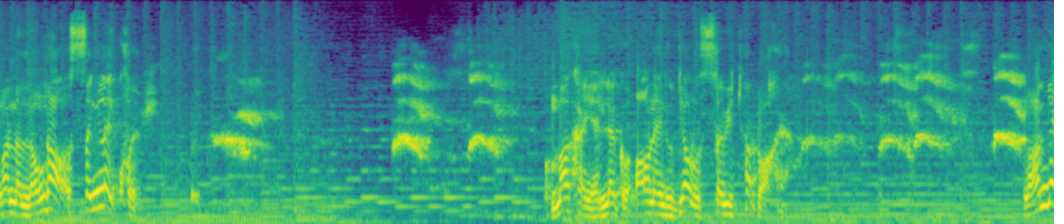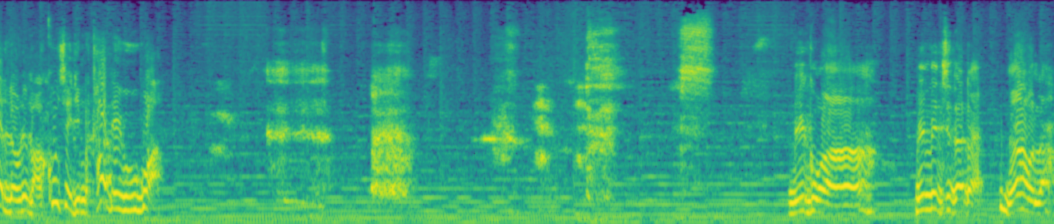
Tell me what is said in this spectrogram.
ငါနှလုံးတော့စိမ့်လိုက်ခွဲပြီအမခိုင်ရဲ့လက်ကိုအောင်းနိုင်သူတယောက်လိုဆွဲပြီးထပ်သွားခဲ့တာငါမျက်လုံးနဲ့ပါအခုချိန်ကြီးမထပ်သေးဘူးကွာမင်းကွာမင်းမချစ်တတ်တာငါ့ဟုတ်လား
